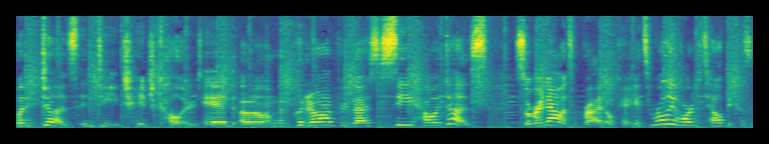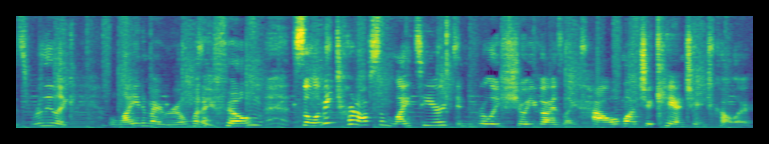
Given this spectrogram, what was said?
but it does indeed change colors. And uh, I'm gonna put it on for you guys to see how it does. So right now it's red. Okay, it's really hard to tell because it's really like light in my room when I film. So let me turn off some lights here and really show you guys like how much it can change color.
